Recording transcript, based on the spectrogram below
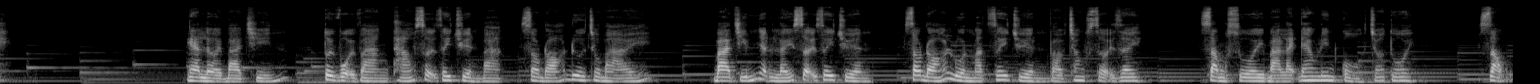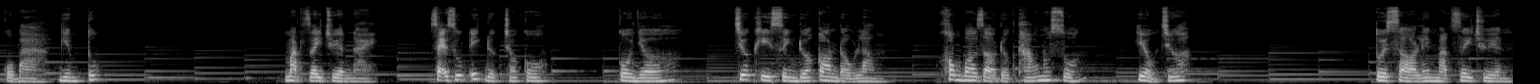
Nghe lời bà Chín, tôi vội vàng tháo sợi dây chuyền bạc, sau đó đưa cho bà ấy. Bà Chín nhận lấy sợi dây chuyền, sau đó luồn mặt dây chuyền vào trong sợi dây. Xong xuôi bà lại đeo lên cổ cho tôi. Giọng của bà nghiêm túc. Mặt dây chuyền này sẽ giúp ích được cho cô. Cô nhớ, trước khi sinh đứa con đầu lòng, không bao giờ được tháo nó xuống. Hiểu chưa? Tôi sờ lên mặt dây chuyền.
